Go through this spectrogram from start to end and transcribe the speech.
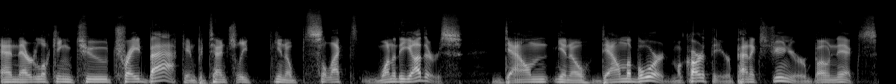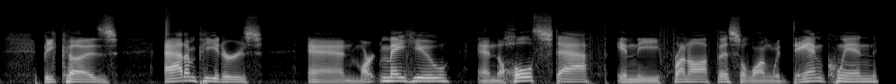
and they're looking to trade back and potentially, you know, select one of the others down, you know, down the board, McCarthy or Penix Jr. or Bo Nix, because Adam Peters and Martin Mayhew and the whole staff in the front office, along with Dan Quinn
